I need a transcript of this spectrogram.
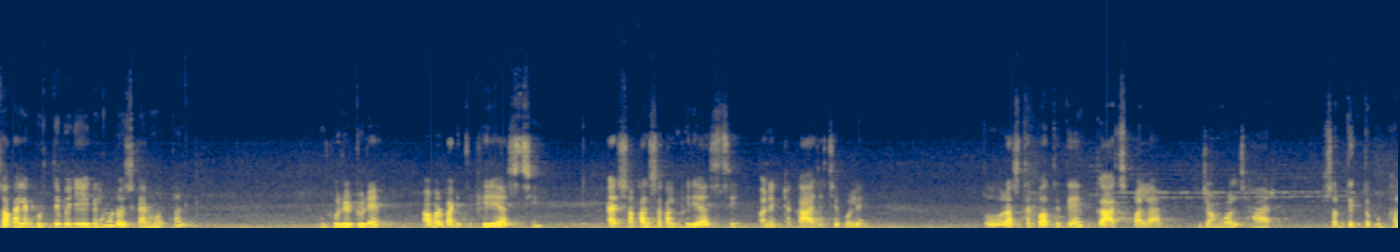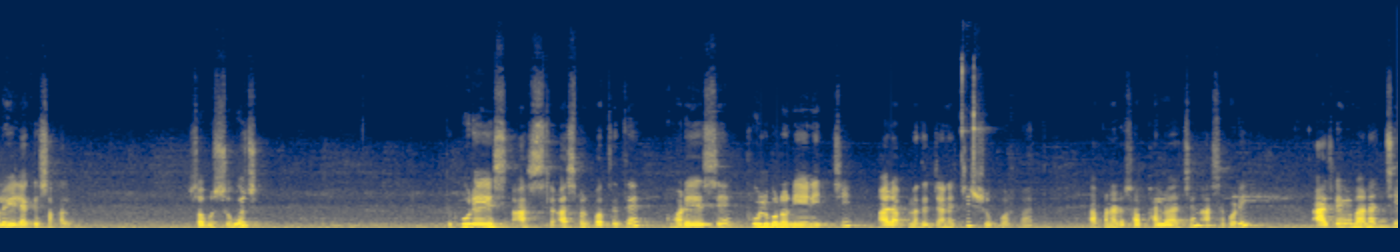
সকালে ঘুরতে বেরিয়ে গেলাম, রোজকার মতন। ঘুরে টুরে আবার বাড়িতে ফিরে আসছি। আর সকাল সকাল ফিরে আসছি, অনেকটা কাজ আছে বলে। তো রাস্তার পথেতে গাছপালা, জঙ্গল ঝাড়, সব দেখতে খুব ভালোই লাগে সকাল। সবুজ সবুজ। তো ঘুরে এস, আস আসবার পথেতে ঘরে এসে ফুলগুলো নিয়ে নিচ্ছি আর আপনাদের জানাচ্ছি সুপ্রভাত। আপনারা সব ভালো আছেন, আশা করি। আজকে আমি বানাচ্ছি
